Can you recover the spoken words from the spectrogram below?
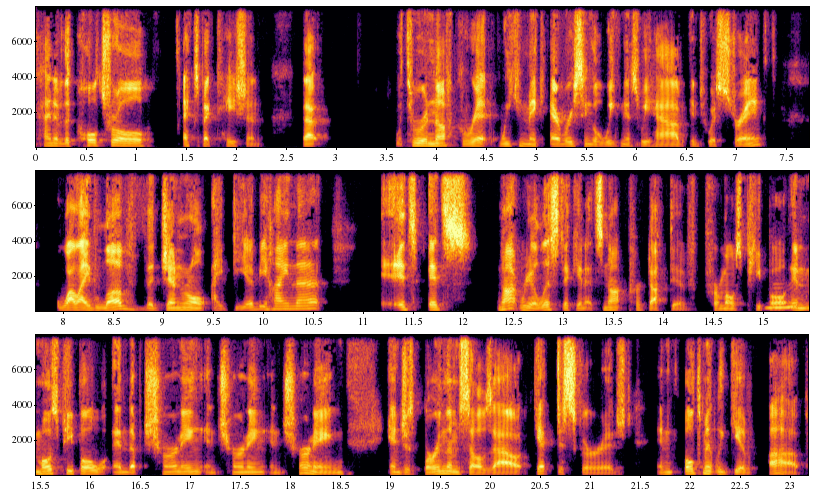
kind of the cultural expectation that through enough grit we can make every single weakness we have into a strength. While I love the general idea behind that, it's it's not realistic and it's not productive for most people. Mm-hmm. And most people will end up churning and churning and churning and just burn themselves out, get discouraged, and ultimately give up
